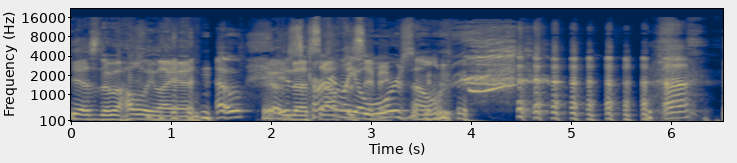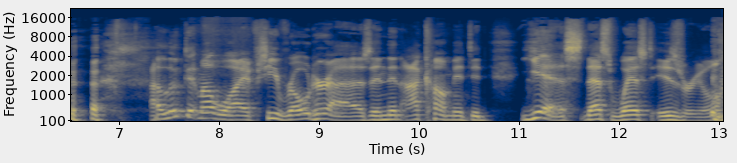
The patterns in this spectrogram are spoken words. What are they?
yes, the Holy Land. no, it's currently a war zone. I looked at my wife. She rolled her eyes, and then I commented, "Yes, that's West Israel."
